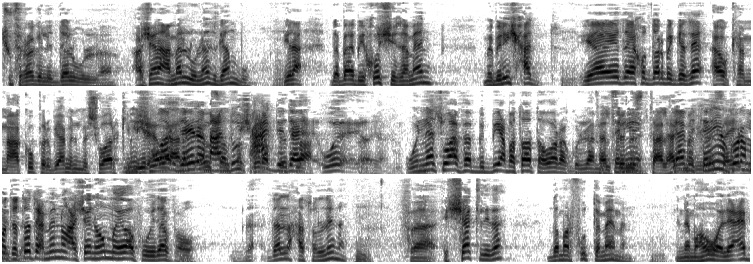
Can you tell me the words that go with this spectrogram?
شوف الراجل اللي اداله ال- عشان عمل له ناس جنبه. يلعب. ده بقى بيخش زمان ما بيليش حد. يا إيه ده ياخد ضربة جزاء. أو كان مع كوبر بيعمل مشوار كبير قوي مشوار ما ده ما يوصل عندوش حد ده. و... والناس واقفة بتبيع بطاطا ورا كلها. فالفينش بتاع الهجمة لا مستنيين الكره ما. تتقطع منه عشان هم يقفوا ويدافعوا. ده, ده اللي حصل لنا. فالشكل ده ده مرفوض تماما. إنما هو لعب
